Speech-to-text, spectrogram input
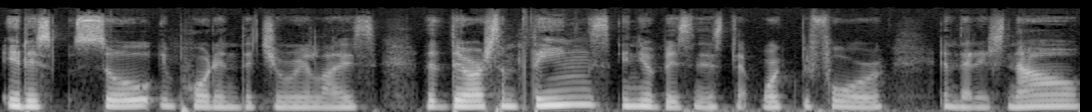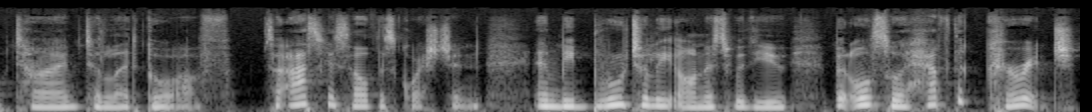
It is so important that you realize that there are some things in your business that worked before and that it's now time to let go of. So ask yourself this question and be brutally honest with you, but also have the courage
